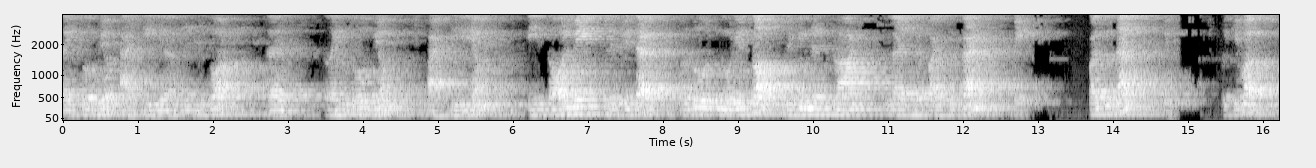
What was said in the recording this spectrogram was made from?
rhizobium bacteria. This is what rhizobium bacterium is always live in the root nodules of leguminous plants like the pulses and pigs. Pulses and pigs. Okay, well.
